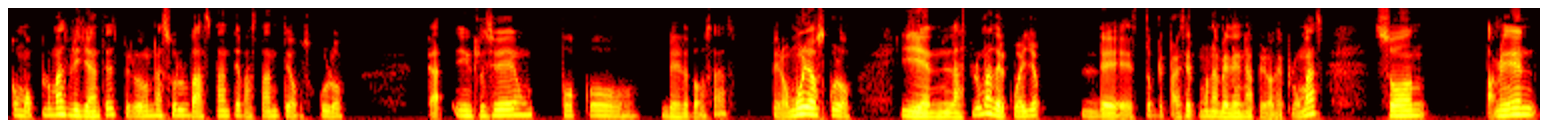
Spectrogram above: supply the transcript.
como plumas brillantes, pero de un azul bastante, bastante oscuro, inclusive un poco verdosas, pero muy oscuro. Y en las plumas del cuello, de esto que parece como una melena, pero de plumas, son también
